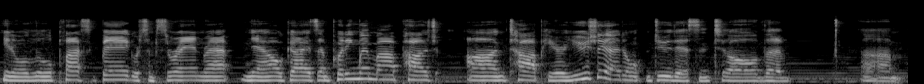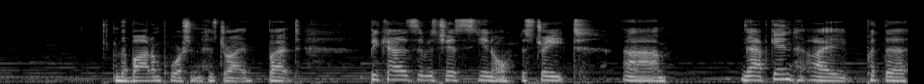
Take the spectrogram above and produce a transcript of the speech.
you know, a little plastic bag or some saran wrap. Now, guys, I'm putting my Mod Podge on top here. Usually I don't do this until the, um, the bottom portion has dried. But because it was just, you know, the straight um, napkin, I put the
